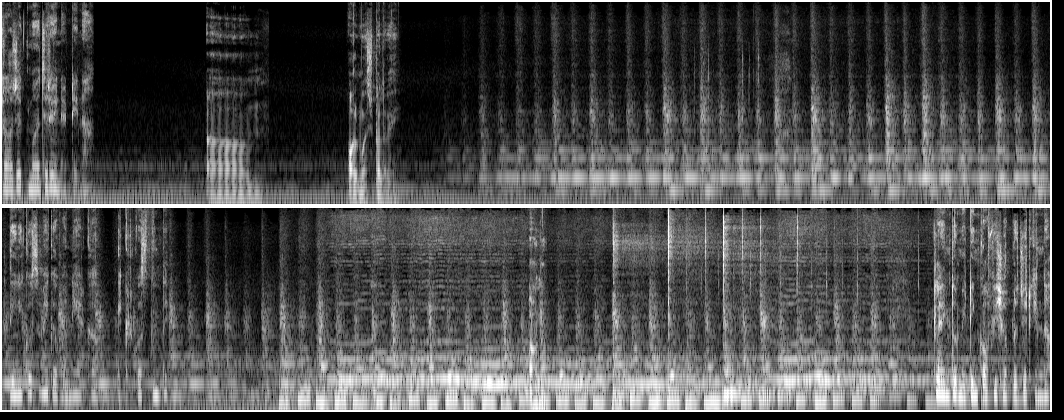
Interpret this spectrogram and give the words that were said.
ప్రాజెక్ట్ మర్జర్ అయినట్టేనా? ఆల్మోస్ట్ పల్లవి. దీనికోసమే ఇక వన్ ఇయర్గా ఇక్కడికి వస్తుంది క్లయింట్తో మీటింగ్ కాఫీ షాప్లో జరిగిందా?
